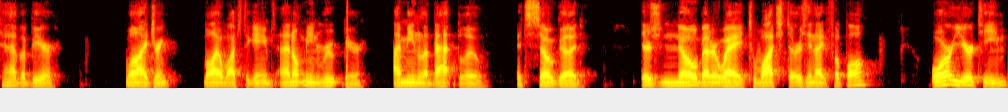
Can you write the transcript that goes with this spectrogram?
to have a beer while I drink, while I watch the games. And I don't mean root beer, I mean Labatt Blue. It's so good. There's no better way to watch Thursday night football or your team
